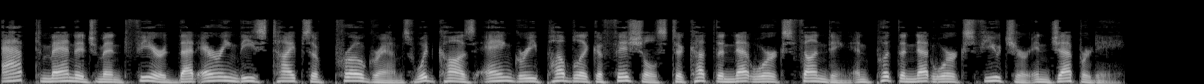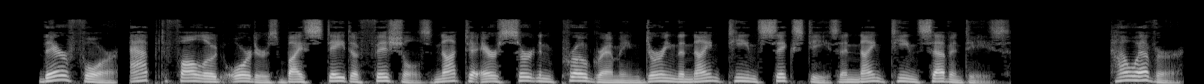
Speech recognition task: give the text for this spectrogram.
APT management feared that airing these types of programs would cause angry public officials to cut the network's funding and put the network's future in jeopardy. Therefore, APT followed orders by state officials not to air certain programming during the 1960s and 1970s. However,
